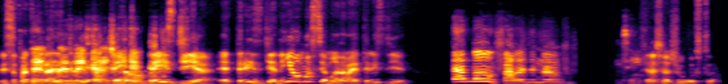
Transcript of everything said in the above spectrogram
Licença paternidade é, três- é três- é três dias. É três dias. Nem é uma semana, mas é três dias. Tá bom, fala de novo. Sim. Você acha justo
